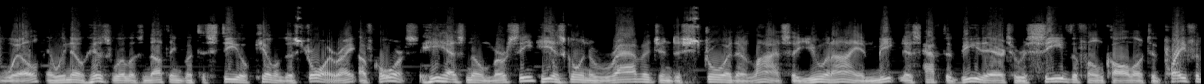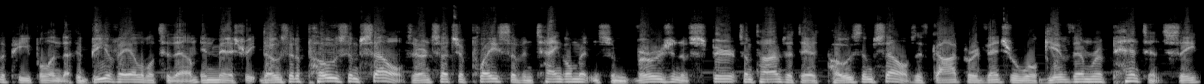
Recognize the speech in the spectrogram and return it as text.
will, and we know his will is nothing but to steal, kill, and destroy, right? Of course. He has no mercy. He is going to ravage and destroy their lives. So you and I, in meekness, have to be there to receive the phone call or to pray for the people and to, be available to them in ministry. Those that oppose themselves, they're in such a place of entanglement and subversion of spirit sometimes that they oppose themselves. If God, peradventure, will give them repentance, see,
